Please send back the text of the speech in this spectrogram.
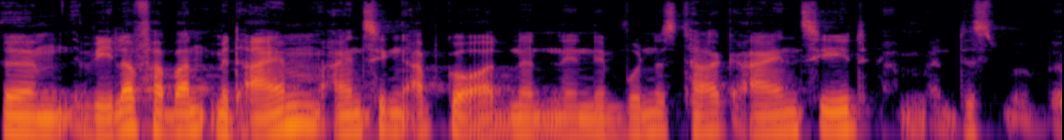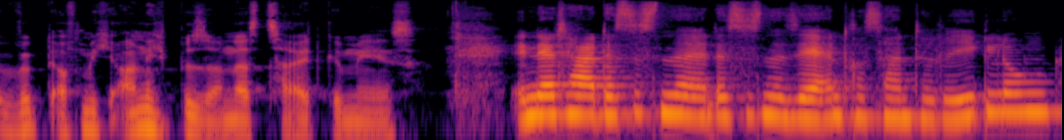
ähm, Wählerverband mit einem einzigen Abgeordneten in den Bundestag einzieht. Das wirkt auf mich auch nicht besonders zeitgemäß. In der Tat, das ist eine, das ist eine sehr interessante Regelung,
